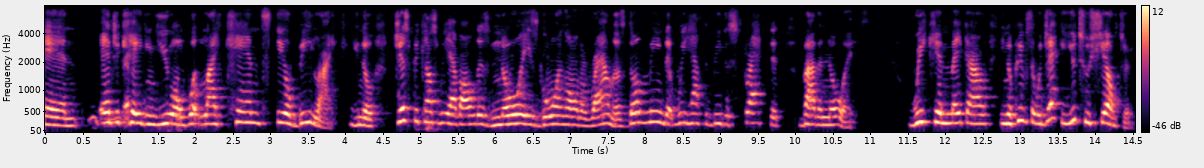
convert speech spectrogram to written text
and educating you on what life can still be like you know just because we have all this noise going on around us don't mean that we have to be distracted by the noise we can make our you know people say well jackie you're too sheltered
